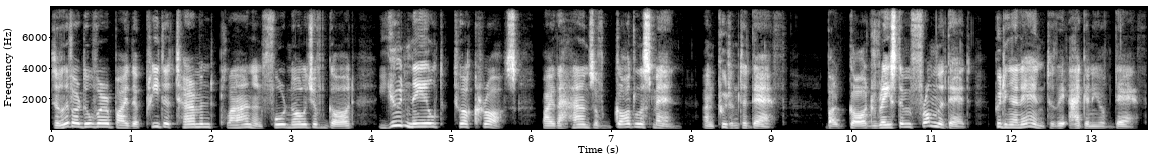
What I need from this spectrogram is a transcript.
delivered over by the predetermined plan and foreknowledge of God, you nailed to a cross by the hands of godless men and put him to death. But God raised him from the dead, putting an end to the agony of death,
